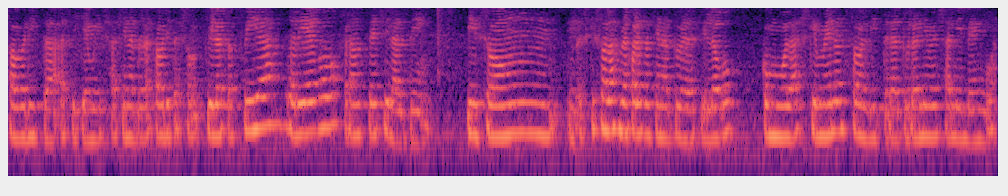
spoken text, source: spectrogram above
favorita, así que mis asignaturas favoritas son filosofía, griego, francés y latín. Y son, es que son las mejores asignaturas. Y luego, como las que menos son literatura universal y lengua.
